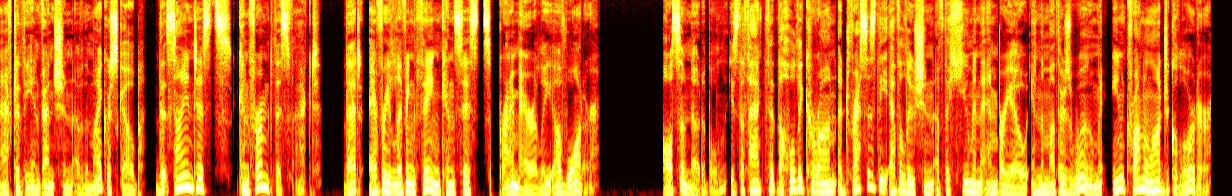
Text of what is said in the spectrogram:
after the invention of the microscope, that scientists confirmed this fact that every living thing consists primarily of water. Also notable is the fact that the Holy Quran addresses the evolution of the human embryo in the mother's womb in chronological order.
